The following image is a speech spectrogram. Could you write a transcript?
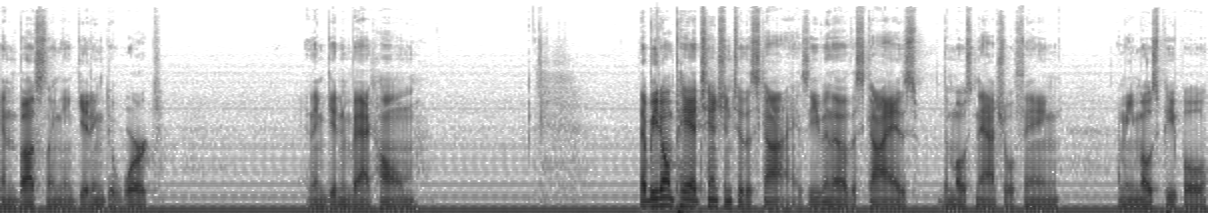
and bustling and getting to work and then getting back home that we don't pay attention to the skies, even though the sky is the most natural thing. I mean, most people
